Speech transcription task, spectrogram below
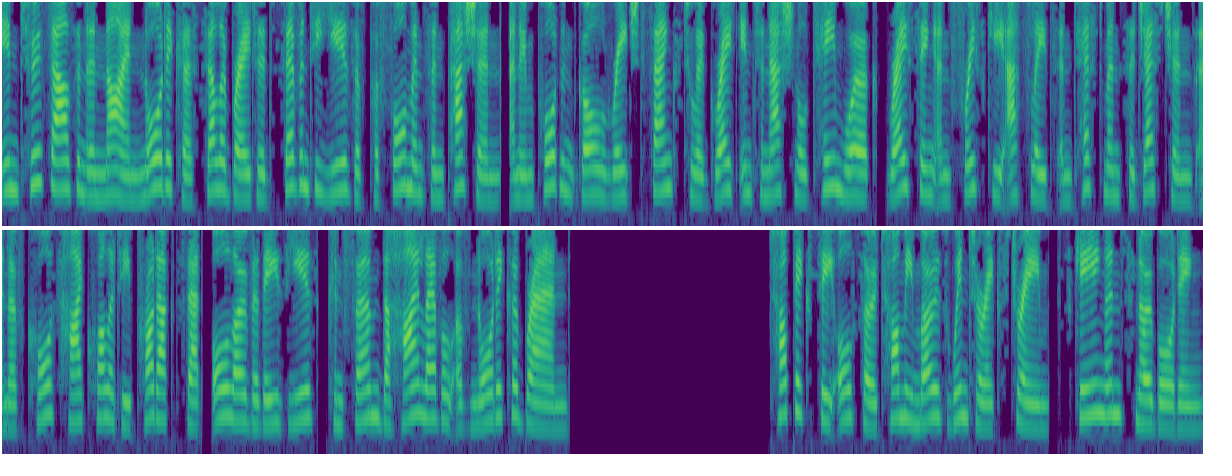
In 2009 Nordica celebrated 70 years of performance and passion, an important goal reached thanks to a great international teamwork, racing and freeski athletes and testman suggestions and of course high-quality products that, all over these years, confirmed the high level of Nordica brand. See also Tommy Moe's Winter Extreme, skiing and snowboarding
